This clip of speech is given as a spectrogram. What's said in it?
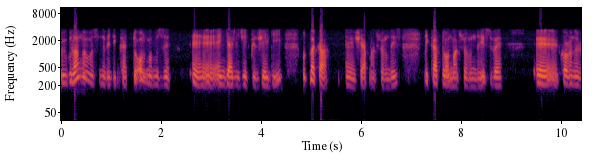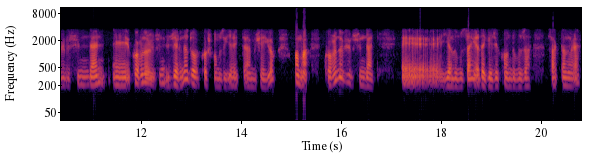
uygulanmamasını ve dikkatli olmamızı e, engelleyecek bir şey değil. Mutlaka e, şey yapmak zorundayız, dikkatli olmak zorundayız ve e, koronavirüsünden, e, koronavirüsün üzerine doğru koşmamızı gerektiren bir şey yok. Ama koronavirüsünden e, yanımıza ya da gece kondumuza saklanarak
